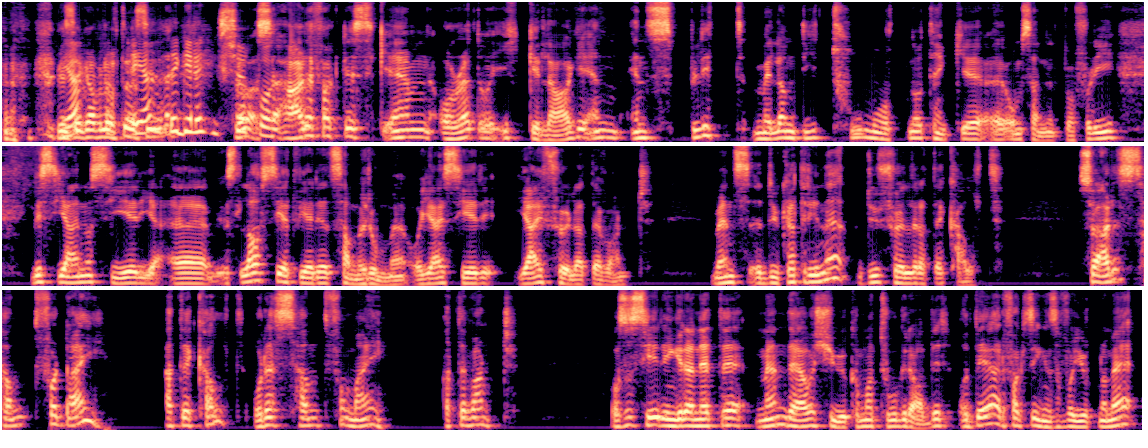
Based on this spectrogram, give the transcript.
hvis ja, jeg kan få lov til å si det, det så, så, er det faktisk um, ålreit å ikke lage en, en, splitt mellom de to måtene å tenke uh, om sannhet på. Fordi hvis jeg nå sier uh, La oss si at vi er i det samme rommet, og jeg sier jeg føler at det er varmt. Mens du, Katrine, du føler at det er kaldt. Så er det sant for deg at det er kaldt, og det er sant for meg at det er varmt. Og så sier Ingrid Anette men det er jo 20,2 grader, og det er det faktisk ingen som får gjort noe med,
